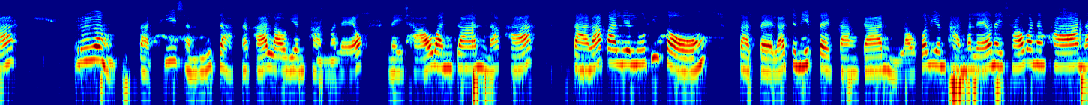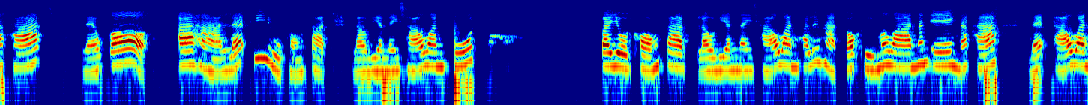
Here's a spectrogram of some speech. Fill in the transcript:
ะ เรื่องสัตว์ที่ฉันรู้จักนะคะ เราเรียนผ่านมาแล้ว ในเช้าวันจันทร์นะคะ สาระการเรียนรู้ที่สองสัตว์แต่ละชนิดแตกต่างกัน เราก็เรียนผ่านมาแล้วในเช้าวันอังคารนะคะ แล้วก็อาหารและที่อยู่ของสัตว์ เราเรียนในเช้าวันพุธประโยชน์ของสัตว์ เราเรียนในเช้าวันพฤหัสก็คือเมื่อวานนั่นเองนะคะ และเช้าวัน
